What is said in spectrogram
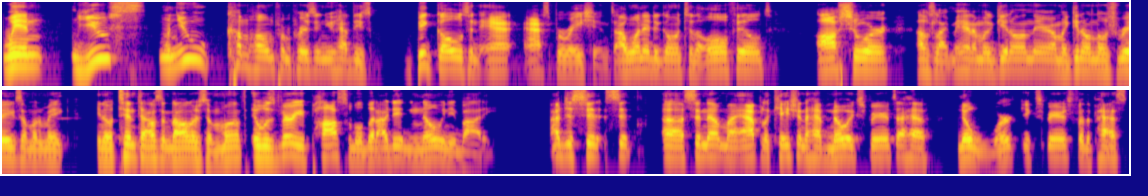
When you when you come home from prison, you have these big goals and a- aspirations. I wanted to go into the oil fields, offshore. I was like, man, I'm gonna get on there. I'm gonna get on those rigs. I'm gonna make you know, ten thousand dollars a month. It was very possible, but I didn't know anybody. I just sit sit uh send out my application. I have no experience. I have no work experience for the past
